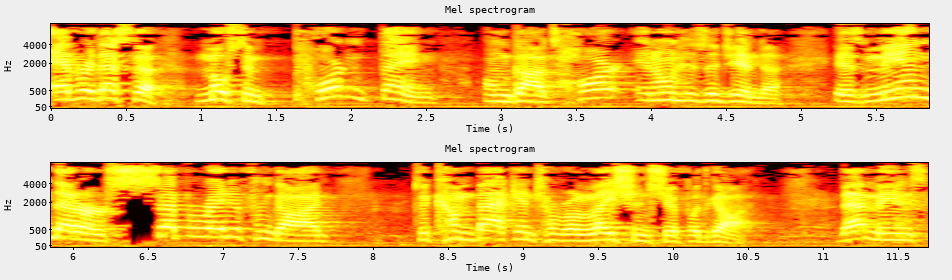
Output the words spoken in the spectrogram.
every, that's the most important thing on God's heart and on His agenda is men that are separated from God to come back into relationship with God. That means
